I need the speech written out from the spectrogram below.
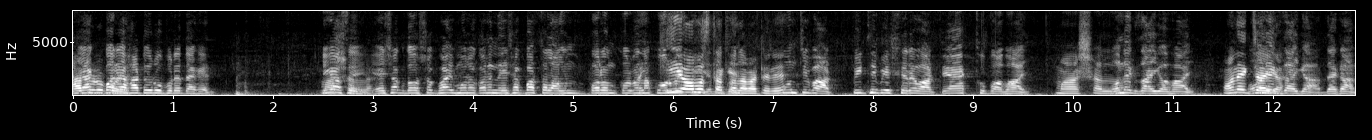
হাঁটুর উপরে। হাটের উপরে দেখেন। ঠিক আছে? মাশাআল্লাহ। এইসব দর্শক ভাই মনে করেন এইসব বাচ্চা লালন পালন করবে না কি করবে অবস্থা তলাবাটের এ? কোনটি বাট পৃথিবীর সেরে বাট এক থুপা ভাই। মাশাআল্লাহ। অনেক জায়গা ভাই। অনেক অনেক জায়গা। জায়গা দেখান।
